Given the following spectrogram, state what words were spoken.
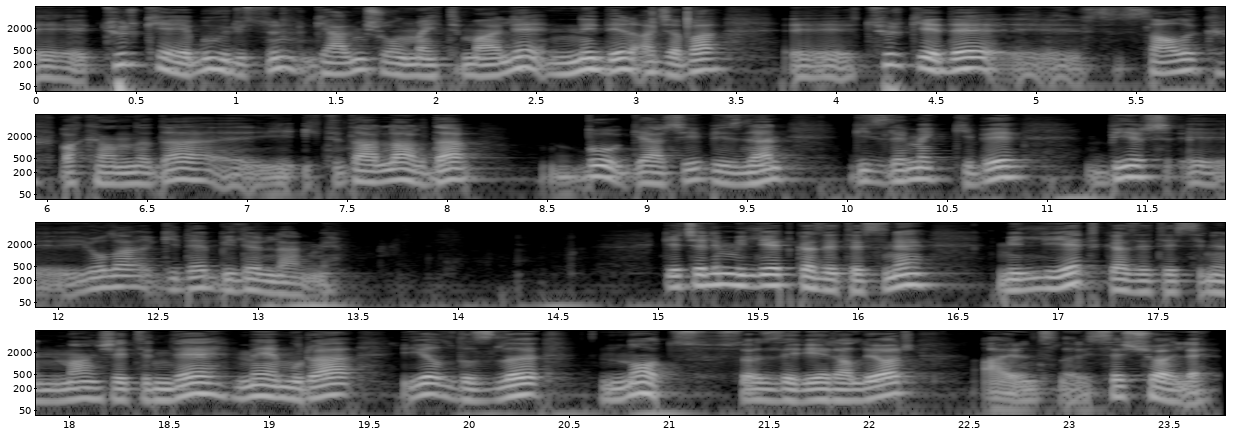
e, Türkiye'ye bu virüsün gelmiş olma ihtimali nedir acaba? E, Türkiye'de e, Sağlık Bakanlığı da e, iktidarlar da bu gerçeği bizden gizlemek gibi bir e, yola gidebilirler mi? Geçelim Milliyet gazetesine. Milliyet gazetesinin manşetinde memura yıldızlı not sözleri yer alıyor. Ayrıntılar ise şöyle.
